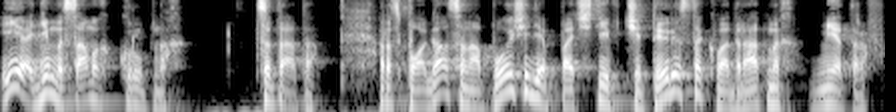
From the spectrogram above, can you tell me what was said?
и одним из самых крупных. Цитата. «Располагался на площади почти в 400 квадратных метров».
